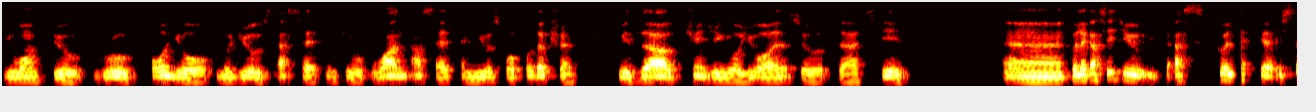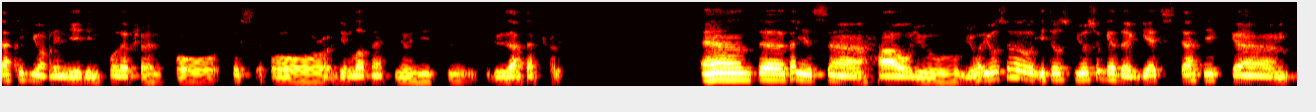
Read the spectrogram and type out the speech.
you want to group all your modules asset into one asset and use for production without changing your URL. So that's it. Uh, collect asset you as collect uh, static you only need in production for this for development. No need to, to do that actually and uh, that is uh, how you, you you also it also you also get the get static um,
